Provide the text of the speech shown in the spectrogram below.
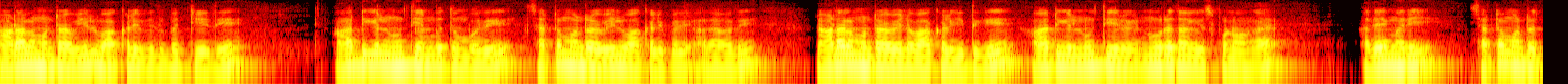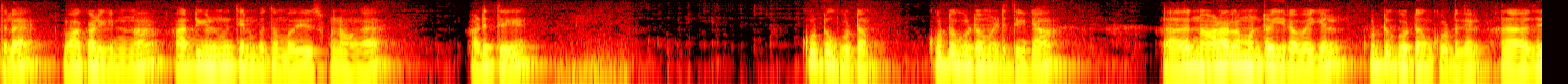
நாடாளுமன்றவையில் வாக்களிப்பது பற்றியது. ஆர்டிகல் நூற்றி எண்பத்தொம்போது சட்டமன்றவையில் வாக்களிப்பது. அதாவது நாடாளுமன்ற அவையில் வாக்களிக்கிறதுக்கு ஆர்டிகல் நூற்றி இரு நூறை தான் யூஸ் பண்ணுவாங்க. அதே மாதிரி சட்டமன்றத்தில் வாக்களிக்கணும்னா ஆர்டிகல் நூற்றி எண்பத்தொம்போது யூஸ் பண்ணுவாங்க. அடுத்து கூட்டு கூட்டம் கூட்டு கூட்டம் எடுத்துக்கிட்டால் அதாவது நாடாளுமன்ற இரவைகள் கூட்டு கூட்டம் கூட்டுதல். அதாவது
